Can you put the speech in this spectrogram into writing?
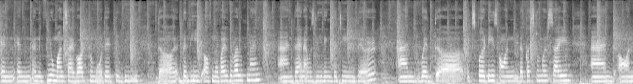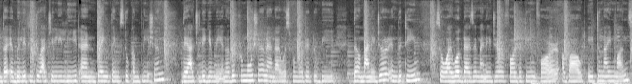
in, in, in, a few months, I got promoted to be the, the lead of mobile development. And then I was leading the team there. And with the expertise on the customer side and on the ability to actually lead and bring things to completion, they actually gave me another promotion and I was promoted to be the manager in the team. So I worked as a manager for the team for about eight to nine months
